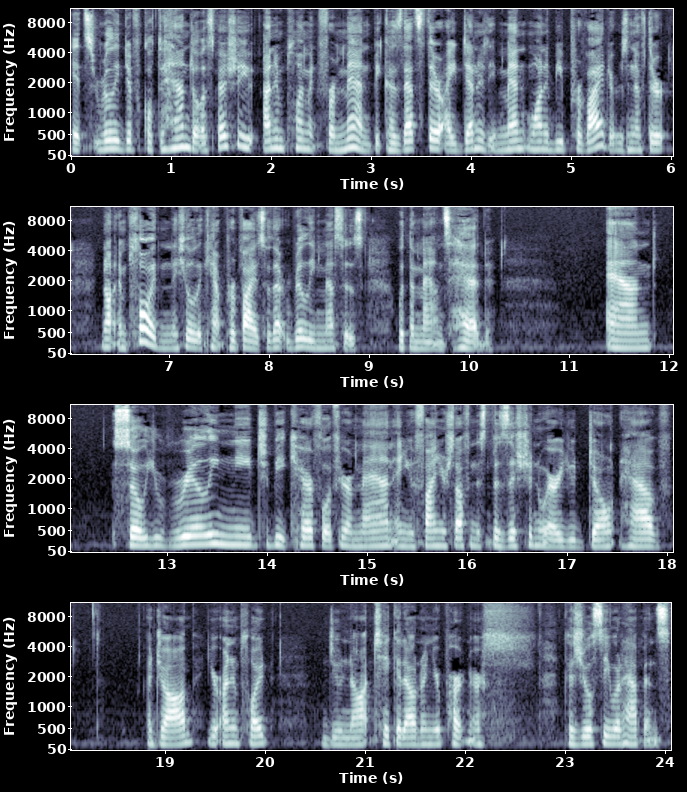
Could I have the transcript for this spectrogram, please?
it's really difficult to handle, especially unemployment for men, because that's their identity. Men want to be providers, and if they're not employed, then they feel they can't provide. So that really messes with a man's head. And so you really need to be careful if you're a man and you find yourself in this position where you don't have a job, you're unemployed do not take it out on your partner because you'll see what happens.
